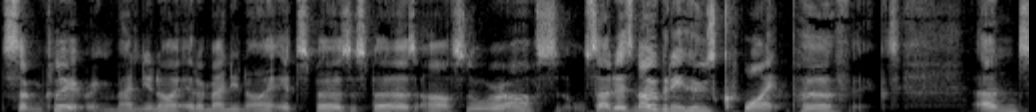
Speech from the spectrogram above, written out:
some clearing. Man United are Man United, Spurs are Spurs, Arsenal are Arsenal. So there's nobody who's quite perfect, and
